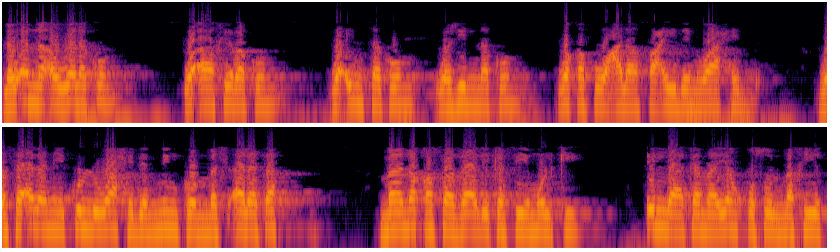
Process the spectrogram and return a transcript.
لو أن أولكم وآخركم وإنسكم وجنكم وقفوا على صعيد واحد وسألني كل واحد منكم مسألته ما نقص ذلك في ملكي إلا كما ينقص المخيط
